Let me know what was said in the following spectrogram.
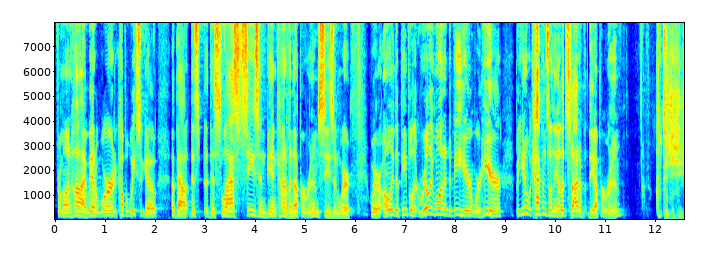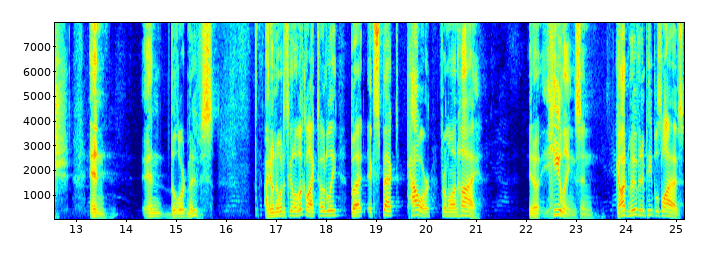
from on high. We had a word a couple weeks ago about this, this last season being kind of an upper room season where, where only the people that really wanted to be here were here. But you know what happens on the other side of the upper room? And, and the Lord moves. I don't know what it's going to look like totally, but expect power from on high. You know, healings and God moving in people's lives,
